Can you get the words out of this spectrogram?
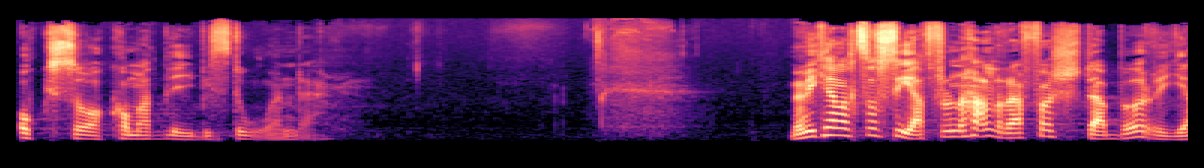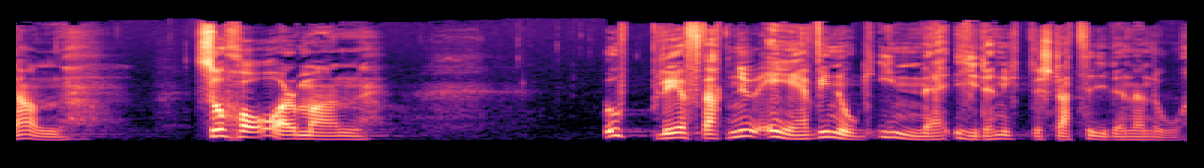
också kom att bli bestående. Men vi kan alltså se att från allra första början så har man upplevt att nu är vi nog inne i den yttersta tiden ändå.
